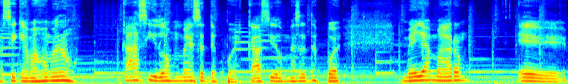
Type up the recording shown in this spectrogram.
Así que más o menos casi dos meses después, casi dos meses después, me llamaron eh,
